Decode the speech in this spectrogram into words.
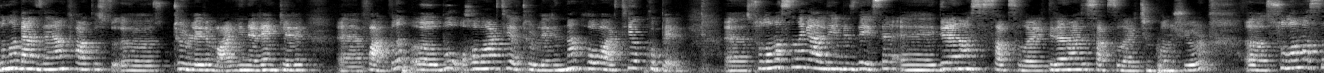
buna benzeyen farklı e, türleri var. Yine renkleri e, farklı. E, bu Hovartia türlerinden Hovartia cooperi. E, sulamasına geldiğimizde ise e, saksıları, drenajlı saksılar için konuşuyorum. E, sulaması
